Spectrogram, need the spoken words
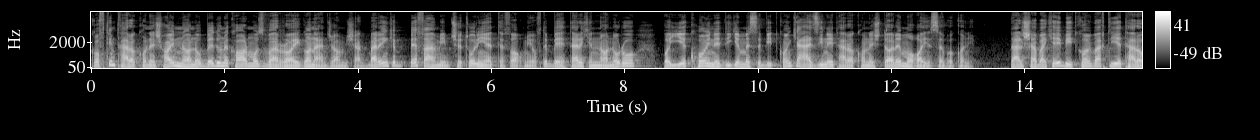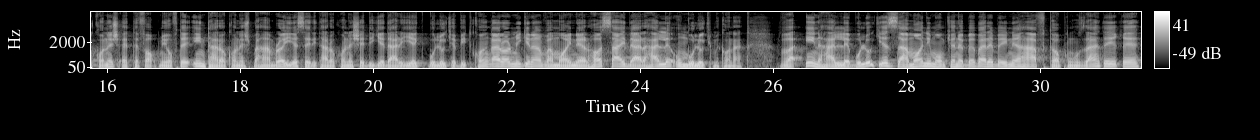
گفتیم تراکنش های نانو بدون کارمز و رایگان انجام میشن. برای اینکه بفهمیم چطور این اتفاق میفته بهتره که نانو رو با یه کوین دیگه مثل بیت کوین که هزینه تراکنش داره مقایسه بکنیم. در شبکه بیت کوین وقتی یه تراکنش اتفاق میفته این تراکنش به همراه یه سری تراکنش دیگه در یک بلوک بیت کوین قرار می‌گیرن و ماینرها سعی در حل اون بلوک می‌کنن. و این حل بلوک یه زمانی ممکنه ببره بین 7 تا 15 دقیقه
